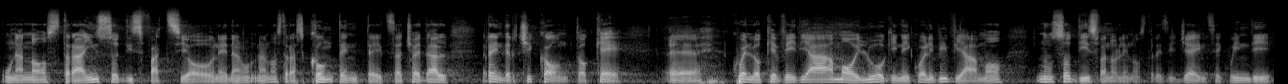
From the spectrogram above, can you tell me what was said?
una nostra insoddisfazione, da una nostra scontentezza, cioè dal renderci conto che eh, quello che vediamo, i luoghi nei quali viviamo non soddisfano le nostre esigenze, quindi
